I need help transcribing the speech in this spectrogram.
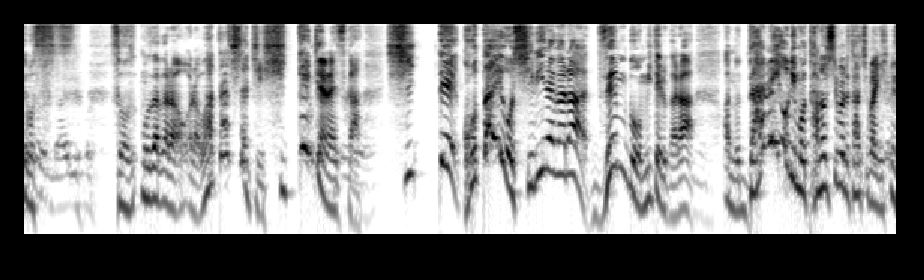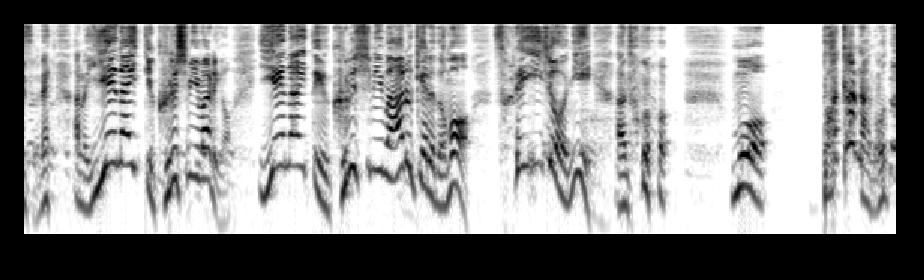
でも、そう、もうだから、ほら、私たち知ってんじゃないですか。知って、答えを知りながら全部を見てるから、あの、誰よりも楽しめる立場にいるんですよね。あの、言えないっていう苦しみもあるよ。言えないという苦しみもあるけれども、それ以上に、あの、もう、バカなのって。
